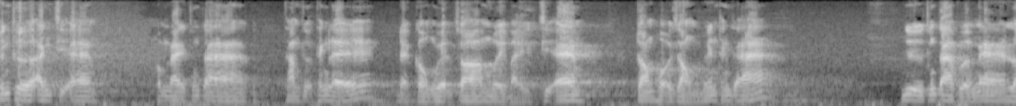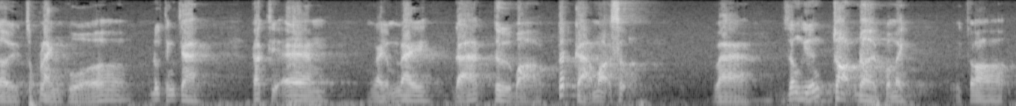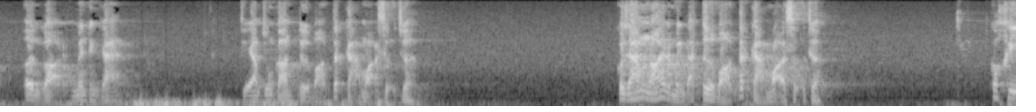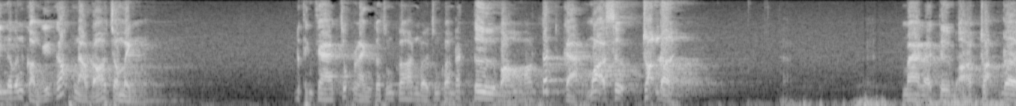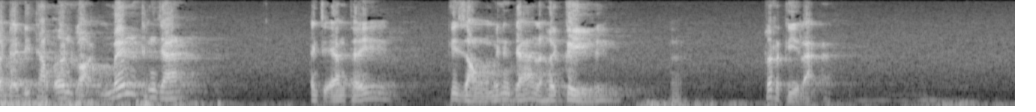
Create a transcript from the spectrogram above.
Kính thưa anh chị em, hôm nay chúng ta tham dự thánh lễ để cầu nguyện cho 17 chị em trong hội dòng bên thánh giá. Như chúng ta vừa nghe lời chúc lành của Đức Thánh Cha, các chị em ngày hôm nay đã từ bỏ tất cả mọi sự và dâng hiến trọn đời của mình cho ơn gọi bên thánh giá chị em chúng con từ bỏ tất cả mọi sự chưa? Có dám nói là mình đã từ bỏ tất cả mọi sự chưa? Có khi nó vẫn còn cái góc nào đó cho mình. Đức Thánh Cha chúc lành cho chúng con bởi chúng con đã từ bỏ tất cả mọi sự trọn đời. Mà lại từ bỏ trọn đời để đi theo ơn gọi mến thánh giá anh chị em thấy cái dòng mấy đánh giá là hơi kỳ đi. Rất là kỳ lạ.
